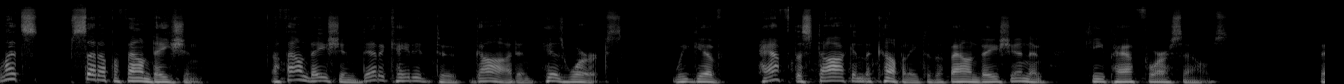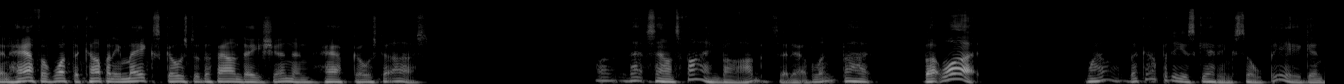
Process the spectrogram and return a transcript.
Let's set up a foundation, a foundation dedicated to God and His works. We give half the stock in the company to the foundation and keep half for ourselves. Then half of what the company makes goes to the foundation and half goes to us. Well, that sounds fine, Bob, said Evelyn, but. But what? Well, the company is getting so big, and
